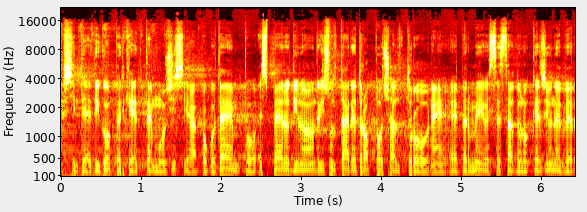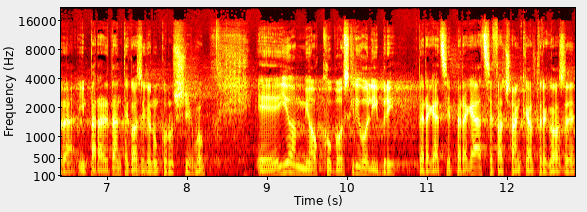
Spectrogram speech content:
sintetico perché temo ci sia poco tempo e spero di non risultare troppo cialtrone. E per me questa è stata un'occasione per imparare tante cose che non conoscevo. E io mi occupo, scrivo libri per ragazzi e per ragazze, faccio anche altre cose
